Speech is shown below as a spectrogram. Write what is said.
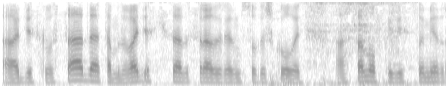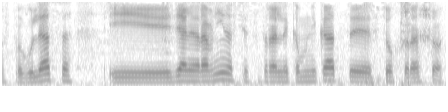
э, детского сада. Там два детских сада сразу рядом с сотой школой. Остановка здесь 100 метров прогуляться. И идеальная равнина, все центральные коммуникации, все хорошо.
